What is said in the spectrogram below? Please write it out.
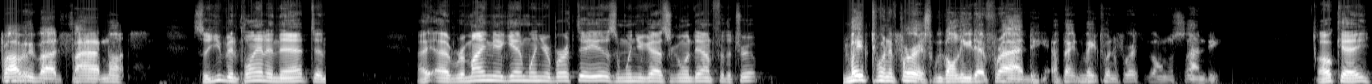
probably about five months. So you've been planning that, and uh, remind me again when your birthday is and when you guys are going down for the trip. May twenty first. We're gonna leave that Friday. I think May twenty first is on a Sunday. Okay.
